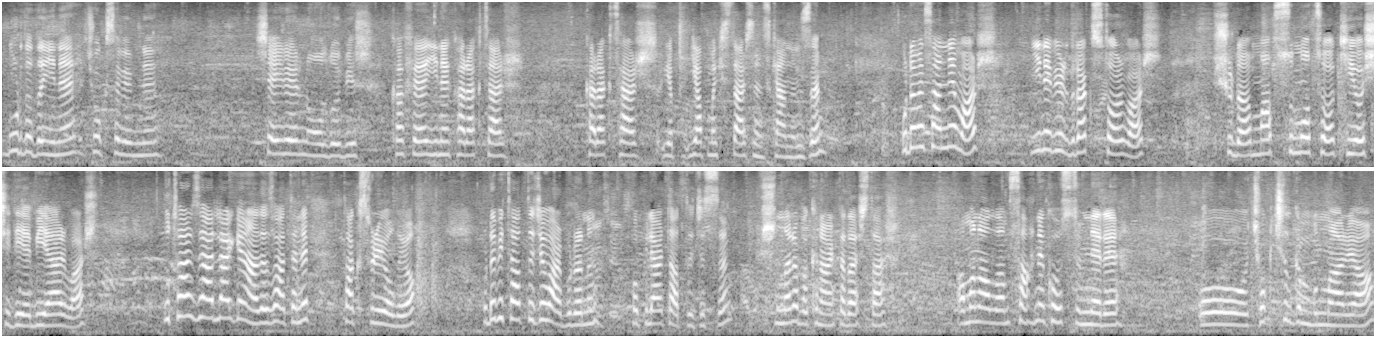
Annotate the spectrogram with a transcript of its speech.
burada da yine çok sevimli şeylerin olduğu bir kafe. Yine karakter karakter yap- yapmak isterseniz kendinize. Burada mesela ne var? Yine bir drugstore var. Şurada Matsumoto Kiyoshi diye bir yer var. Bu tarz yerler genelde zaten hep tax free oluyor. Burada bir tatlıcı var buranın popüler tatlıcısı. Şunlara bakın arkadaşlar. Aman Allah'ım sahne kostümleri. Oo çok çılgın bunlar ya.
